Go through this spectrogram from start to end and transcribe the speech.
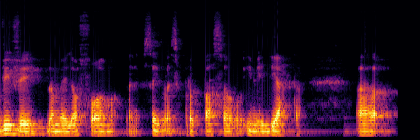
viver da melhor forma, né, sem essa preocupação imediata. Ah,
